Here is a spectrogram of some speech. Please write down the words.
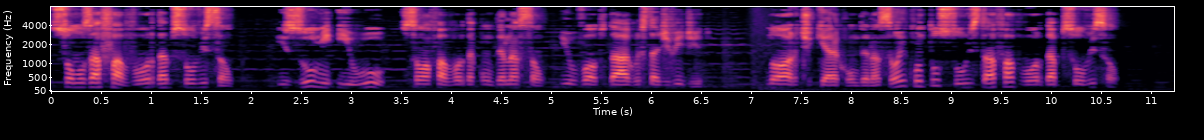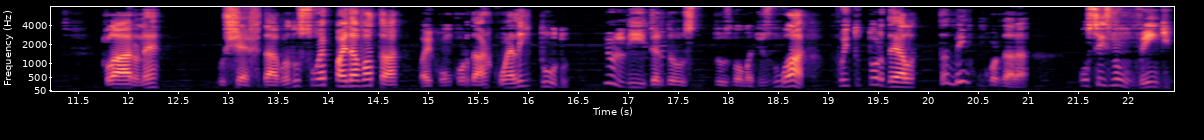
somos a favor da absolvição. Izumi e Wu são a favor da condenação e o voto da água está dividido. Norte quer a condenação enquanto o Sul está a favor da absolvição. Claro, né? O chefe da Água do Sul é pai da Avatar, vai concordar com ela em tudo. E o líder dos, dos Nômades do Ar foi tutor dela, também concordará. Vocês não veem que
